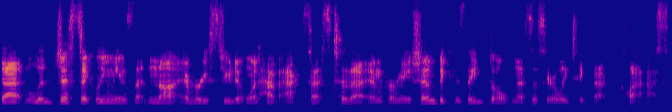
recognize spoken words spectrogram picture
that logistically means that not every student would have access to that information because they don't necessarily take that class.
